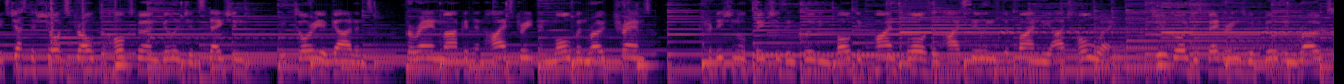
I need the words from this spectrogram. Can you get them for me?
it's just a short stroll to Hawksburn Village and Station, Victoria Gardens, Prahran Market and High Street and Malvern Road trams, Traditional features including Baltic pine floors and high ceilings define the arch hallway. Two gorgeous bedrooms with built-in robes,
